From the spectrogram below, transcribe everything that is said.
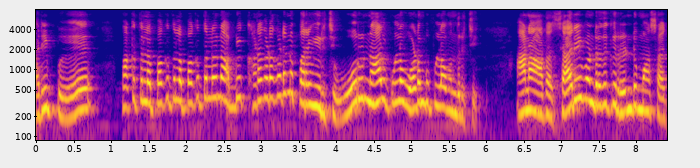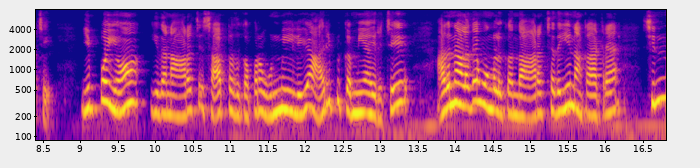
அரிப்பு பக்கத்தில் பக்கத்தில் பக்கத்தில்னு அப்படியே கட கட கடன்னு பரவிருச்சு. ஒரு நாளுக்குள்ளே உடம்பு ஃபுல்லாக வந்துருச்சு. ஆனால் அதை சரி பண்ணுறதுக்கு ரெண்டு மாதம் ஆச்சு. இப்போயும் இதை நான் அரைச்சி சாப்பிட்டதுக்கப்புறம் உண்மையிலேயே அரிப்பு கம்மியாயிருச்சு. அதனால தான் உங்களுக்கு அந்த அரைச்சதையும் நான் காட்டுறேன். சின்ன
